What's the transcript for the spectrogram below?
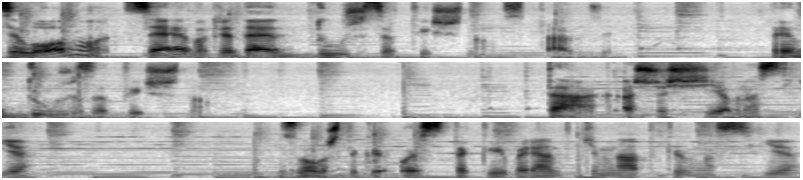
Цілому це виглядає дуже затишно, справді. Прям дуже затишно. Так, а що ще в нас є? Знову ж таки, ось такий варіант кімнатки в нас є.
